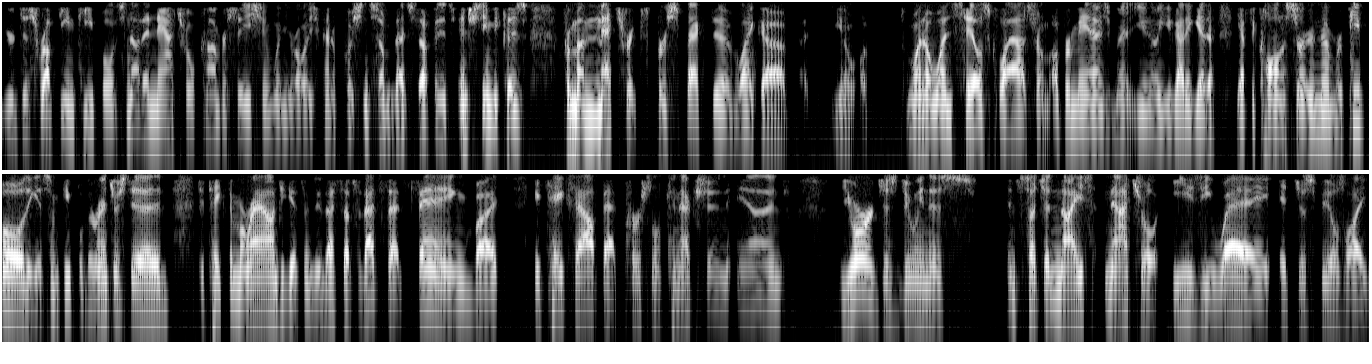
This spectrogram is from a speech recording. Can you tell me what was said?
you're disrupting people. It's not a natural conversation when you're always kind of pushing some of that stuff. And it's interesting because from a metrics perspective, like a you know 101 sales class from upper management. You know, you got to get a, you have to call on a certain number of people to get some people that are interested, to take them around, to get them to do that stuff. So that's that thing, but it takes out that personal connection and you're just doing this in such a nice, natural, easy way. It just feels like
